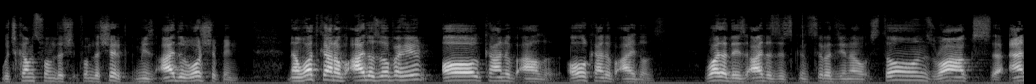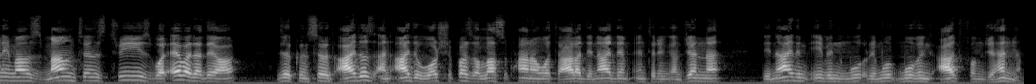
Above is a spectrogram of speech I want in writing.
which comes from the, from the shirk, means idol worshipping. Now what kind of idols over here? All kind of idols, all kind of idols. Whether these idols is considered, you know, stones, rocks, uh, animals, mountains, trees, whatever that they are, these are considered idols and idol worshippers. Allah subhanahu wa ta'ala denied them entering Al-Jannah, denied them even moving out from Jahannam.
